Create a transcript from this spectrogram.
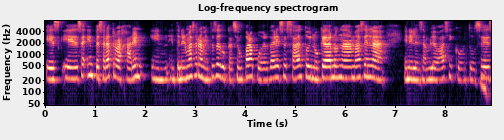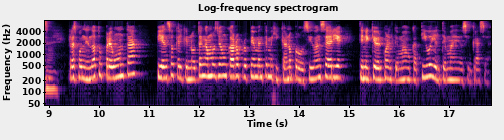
es, empezar a trabajar en, tener más herramientas de educación para poder dar ese salto y no quedarnos nada más en, la, en el ensamble básico. Entonces, respondiendo a tu pregunta, pienso que el que no tengamos ya un carro propiamente mexicano producido en serie tiene que ver con el tema educativo y el tema de idiosincrasia.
